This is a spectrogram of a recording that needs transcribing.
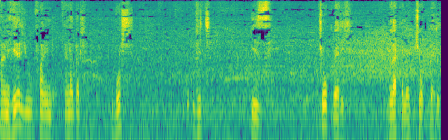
And here you find another bush which is chokeberry, black colored chokeberry.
